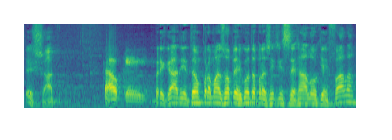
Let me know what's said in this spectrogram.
Fechado. Tá ok. Obrigado então para mais uma pergunta para a gente encerrar. Alô, quem fala?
